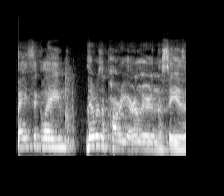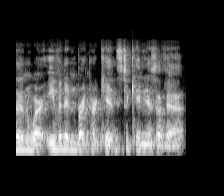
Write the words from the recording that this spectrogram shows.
basically there was a party earlier in the season where Eva didn't bring her kids to Kenya's event,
